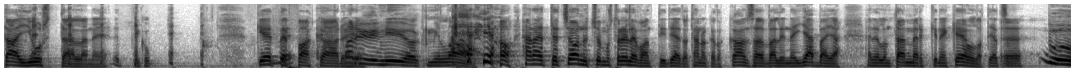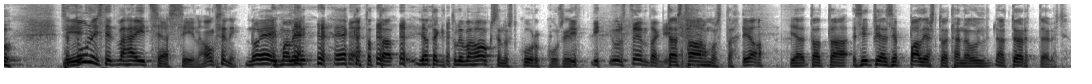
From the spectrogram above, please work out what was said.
Tää on just tällainen. Että niinku, get the fuck out of here. New York, Milan. Joo, hän ajatteli, että se on nyt semmoista relevanttia tietoa, että hän on kato kansainvälinen jäbä ja hänellä on tämän merkkinen kello. Tiedätkö? Uh. Sä Niin- tunnistit vähän itseäsi siinä, onko se niin? No ei, mä olin ehkä tota, jotenkin tuli vähän oksennusta kurkkuun siitä, Niin, Just sen takia. tästä hahmosta. Joo. Ja tota, sitten vielä se paljastui, että hänellä oli nämä törttöilyt,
